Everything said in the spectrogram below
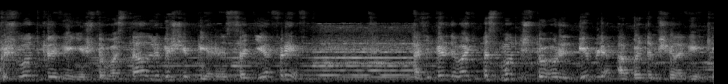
пришло откровение, что восстал любящий первенство Диафрефт. А теперь давайте посмотрим, что говорит Библия об этом человеке.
